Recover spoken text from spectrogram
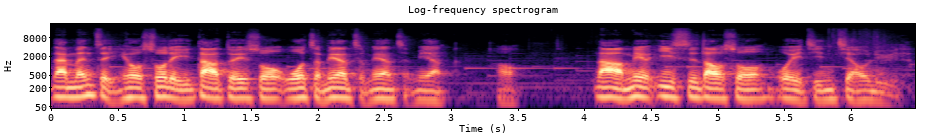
来门诊以后说了一大堆，说我怎么样怎么样怎么样，好，那没有意识到说我已经焦虑了。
